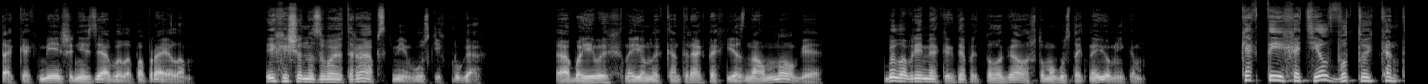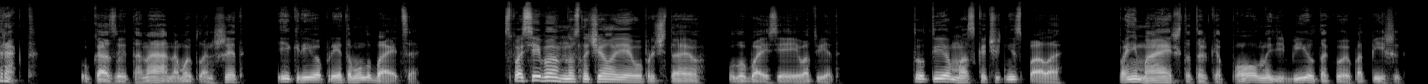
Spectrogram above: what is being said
так как меньше нельзя было по правилам. Их еще называют рабскими в узких кругах. О боевых наемных контрактах я знал многое. Было время, когда предполагал, что могу стать наемником. «Как ты и хотел, вот твой контракт», — указывает она на мой планшет и криво при этом улыбается. «Спасибо, но сначала я его прочитаю», — улыбаюсь я ей в ответ. Тут ее маска чуть не спала. Понимает, что только полный дебил такое подпишет.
